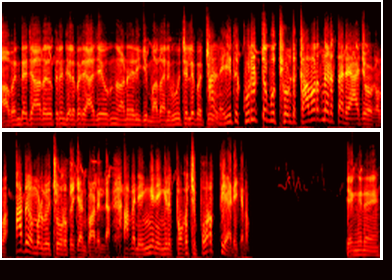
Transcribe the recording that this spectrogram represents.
അവന്റെ ജാതകത്തിലും ചിലപ്പോൾ രാജയോഗം കാണുമായിരിക്കും. അത് അനുഭവിച്ചല്ലേ പറ്റും? അല്ല ഇത് കുരുട്ട് ബുദ്ധി കൊണ്ട് കവർന്നെടുത്ത രാജയോഗമാണ് അത് നമ്മൾ വെച്ച് ഉറപ്പിക്കാൻ പാടില്ല. അവൻ എങ്ങനെയെങ്കിലും പുകച്ച് പുറത്തി അടിക്കണം. എങ്ങനെ?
